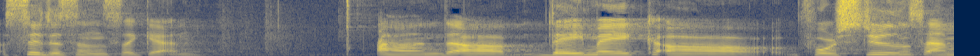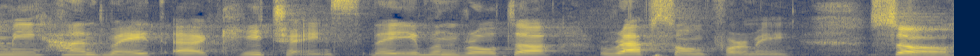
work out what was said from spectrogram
citizens again. And uh, they make, uh, for students and me, handmade uh, keychains. They even wrote a rap song for me. So,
